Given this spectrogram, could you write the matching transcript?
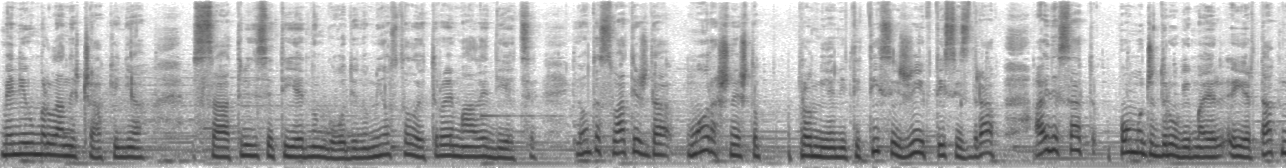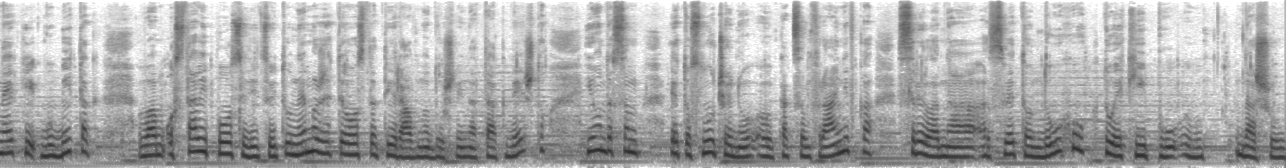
Meni je umrla nečakinja sa 31 godinom i ostalo je troje male djece. I onda shvatiš da moraš nešto promijeniti. Ti si živ, ti si zdrav. Ajde sad pomoć drugima jer, jer tak neki gubitak vam ostavi posljedicu i tu ne možete ostati ravnodušni na tak nešto. I onda sam, eto slučajno kak sam Franjevka, srela na Svetom duhu tu ekipu našu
